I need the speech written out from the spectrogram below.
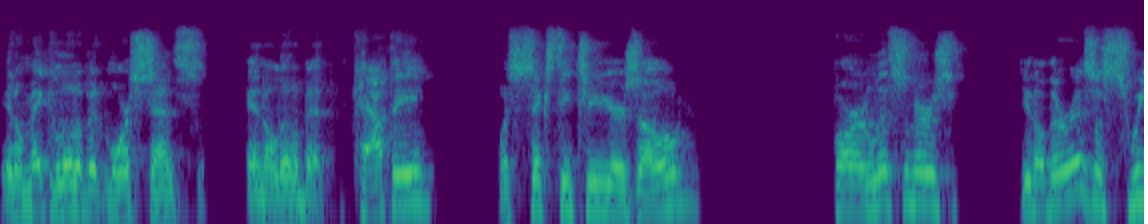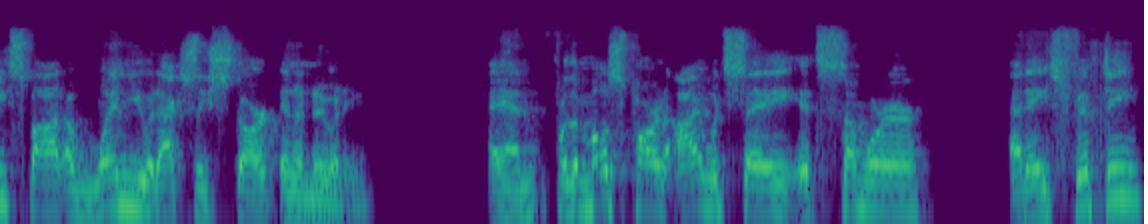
it'll make a little bit more sense in a little bit. Kathy was 62 years old. For our listeners, you know, there is a sweet spot of when you would actually start an annuity. And for the most part, I would say it's somewhere at age 50.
